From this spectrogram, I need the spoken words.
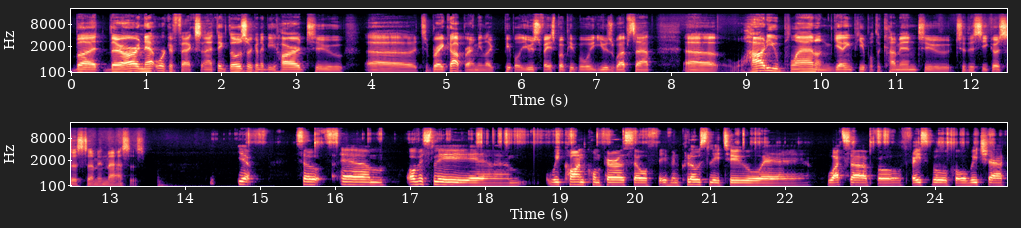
but there are network effects, and I think those are going to be hard to uh, to break up. Right? I mean, like people use Facebook, people use WhatsApp. Uh, how do you plan on getting people to come into to this ecosystem in masses? Yeah, so um, obviously um, we can't compare ourselves even closely to uh, WhatsApp or Facebook or WeChat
